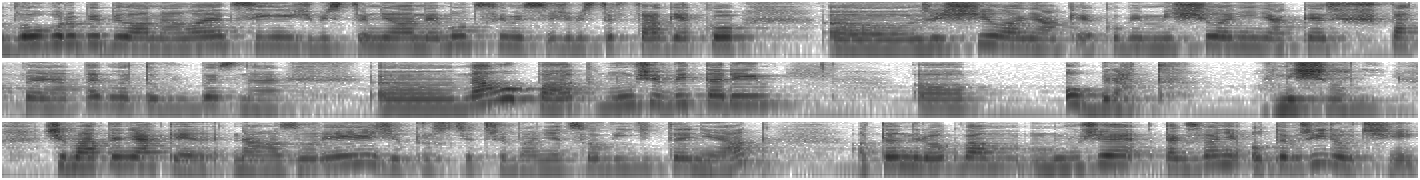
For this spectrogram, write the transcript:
dlouhodobě byla na léci, že byste měla nemoci, myslím, že byste fakt jako uh, řešila nějaké jakoby myšlení, nějaké špatné a takhle, to vůbec ne. Uh, naopak může být tady obrat myšlení. Že máte nějaké názory, že prostě třeba něco vidíte nějak a ten rok vám může takzvaně otevřít oči,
